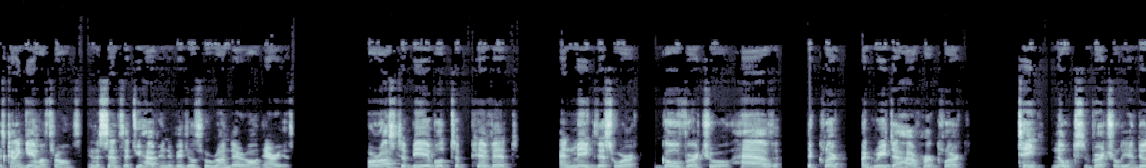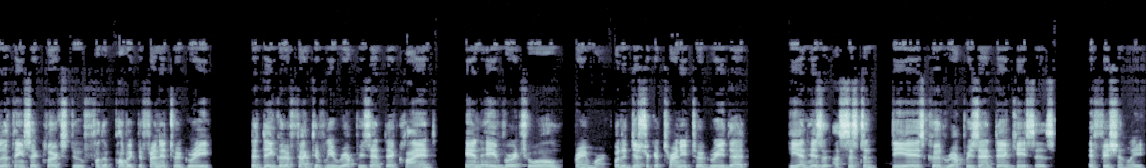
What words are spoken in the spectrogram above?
it's kind of Game of Thrones in the sense that you have individuals who run their own areas. For us to be able to pivot and make this work, go virtual, have the clerk agree to have her clerk take notes virtually and do the things that clerks do, for the public defender to agree that they could effectively represent their client in a virtual framework, for the district attorney to agree that he and his assistant DAs could represent their cases efficiently,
